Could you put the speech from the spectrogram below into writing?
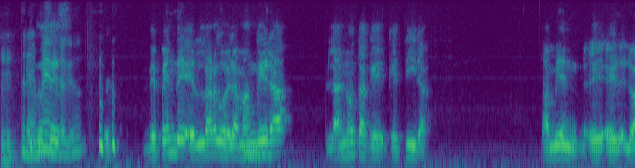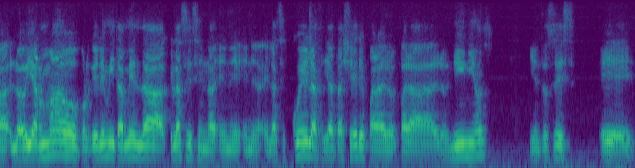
Mm. Tremendo. Entonces, Depende el largo de la manguera, la nota que, que tira. También eh, eh, lo, lo había armado porque el Emi también da clases en, la- en- en- en las escuelas y da talleres para, para los niños. Y entonces, eh,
